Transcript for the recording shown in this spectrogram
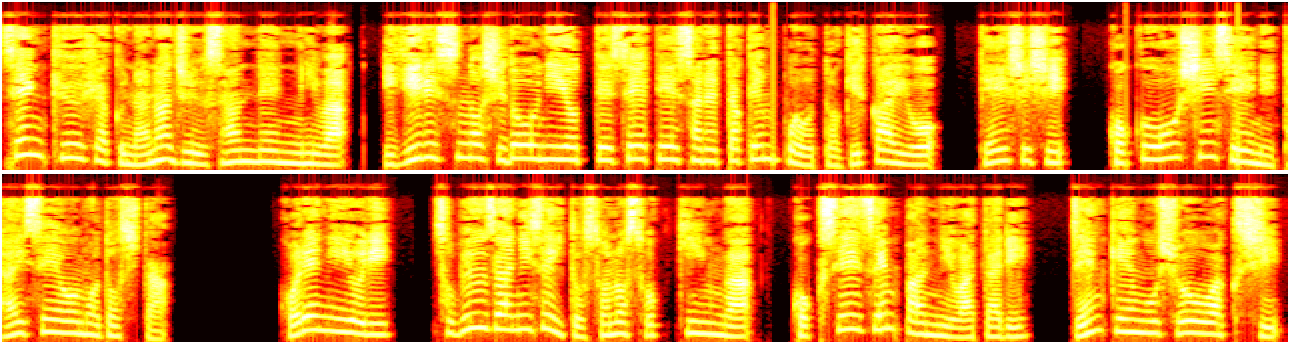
1973年にはイギリスの指導によって制定された憲法と議会を停止し、国王申請に体制を戻した。これによりソブーザ2世とその側近が国政全般にわたり全権を掌握し、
